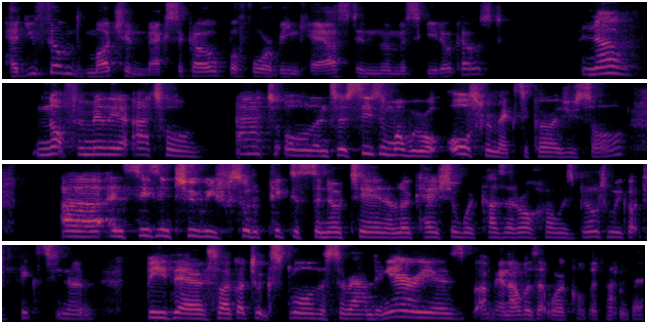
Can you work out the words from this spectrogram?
Had you filmed much in Mexico before being cast in the Mosquito Coast? No, not familiar at all, at all. And so season one, we were all through Mexico, as you saw. Uh, and season two, we sort of picked a cenote in a location where Casa Roja was built, and we got to fix, you know, be there. So I got to explore the surrounding areas. I mean, I was at work all the time, but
